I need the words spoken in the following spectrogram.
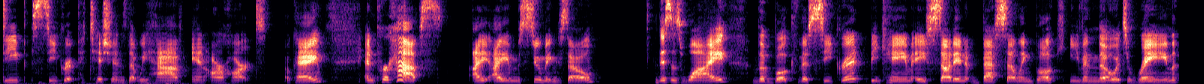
deep secret petitions that we have in our heart, okay? And perhaps I, I am assuming so. This is why the book The Secret became a sudden best selling book, even though its reign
